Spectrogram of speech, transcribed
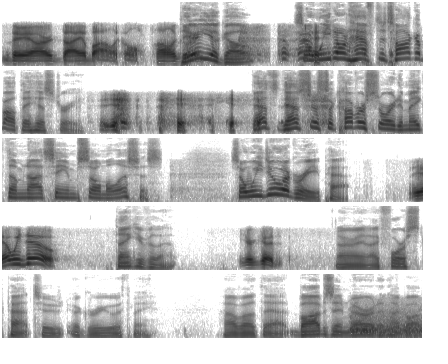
they are diabolical. I'll agree. there you go so we don't have to talk about the history that's that's just a cover story to make them not seem so malicious. So we do agree, Pat. Yeah, we do. Thank you for that. You're good. All right, I forced Pat to agree with me. How about that? Bob's in Meriden. Hi, Bob.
